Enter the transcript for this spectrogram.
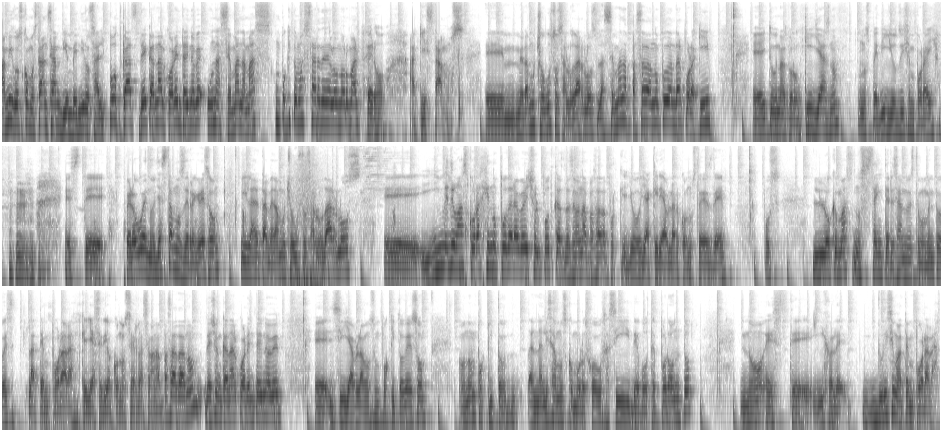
Amigos, ¿cómo están? Sean bienvenidos al podcast de Canal 49, una semana más, un poquito más tarde de lo normal, pero aquí estamos. Eh, me da mucho gusto saludarlos. La semana pasada no pude andar por aquí. Eh, tuve unas bronquillas, ¿no? Unos pedillos, dicen por ahí. este, pero bueno, ya estamos de regreso. Y la neta me da mucho gusto saludarlos. Eh, y me dio más coraje no poder haber hecho el podcast la semana pasada porque yo ya quería hablar con ustedes de, pues, lo que más nos está interesando en este momento es la temporada que ya se dio a conocer la semana pasada, ¿no? De hecho, en Canal 49 eh, sí ya hablamos un poquito de eso, o no un poquito, analizamos como los juegos así de bote pronto, ¿no? Este, híjole, durísima temporada.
